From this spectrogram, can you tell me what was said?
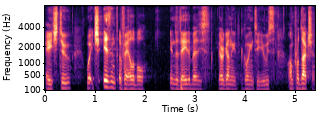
H2, which isn't available in the database you're going going to use on production.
